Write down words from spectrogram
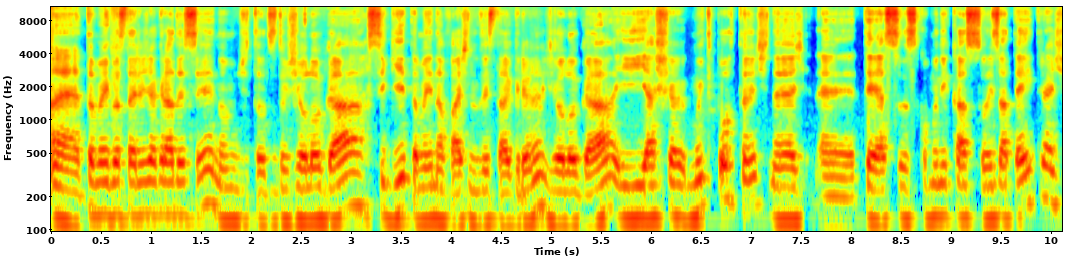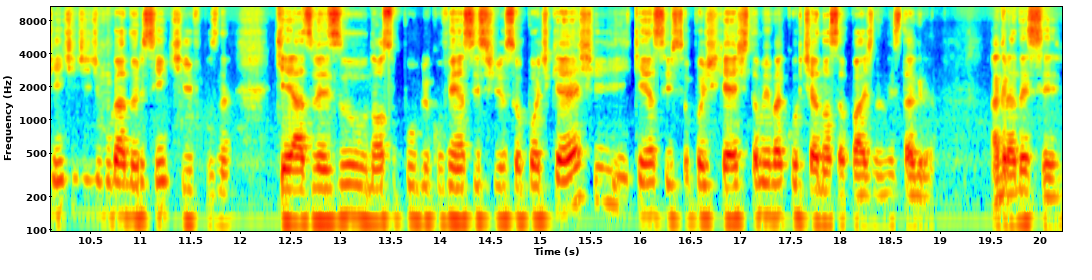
É, também gostaria de agradecer em nome de todos do Geologar, seguir também na página do Instagram, Geologar, e acho muito importante né, é, ter essas comunicações até entre a gente de divulgadores científicos, né? Que às vezes o nosso público vem assistir o seu podcast e quem assiste o seu podcast também vai curtir a nossa página no Instagram. Agradecer.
